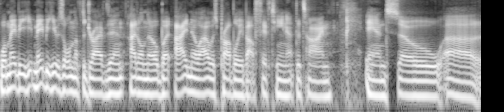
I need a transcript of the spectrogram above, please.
well, maybe maybe he was old enough to drive then. I don't know, but I know I was probably about 15 at the time, and so. Uh,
